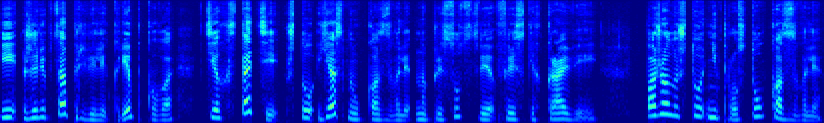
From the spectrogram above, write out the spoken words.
и жеребца привели крепкого, тех статей, что ясно указывали на присутствие фризских кровей. Пожалуй, что не просто указывали.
